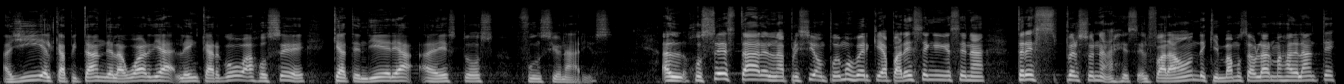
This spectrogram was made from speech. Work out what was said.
Allí el capitán de la guardia le encargó a José que atendiera a estos funcionarios al José estar en la prisión, podemos ver que aparecen en escena tres personajes, el faraón, de quien vamos a hablar más adelante,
